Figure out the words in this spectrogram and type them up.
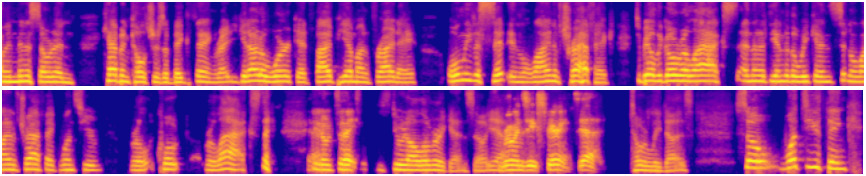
I'm in Minnesota and cabin culture is a big thing, right? You get out of work at 5 p.m. on Friday only to sit in the line of traffic to be able to go relax and then at the end of the weekend sit in a line of traffic once you're re- quote relaxed yeah, you know to, right. to, just do it all over again so yeah ruins the experience yeah totally does so what do you think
